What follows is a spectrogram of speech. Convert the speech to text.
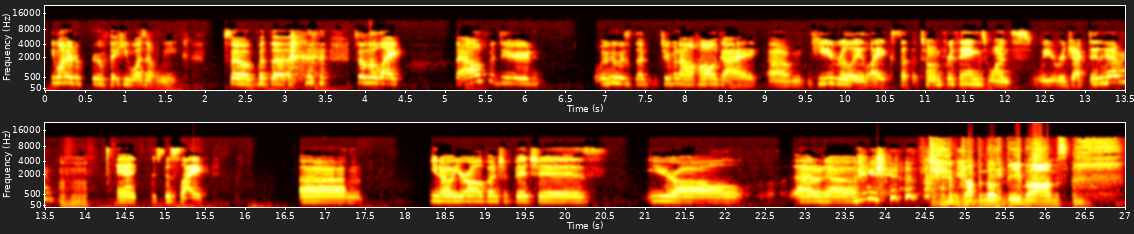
he wanted to prove that he wasn't weak. So, but the, so the like, the alpha dude, who was the juvenile hall guy, um, he really like set the tone for things once we rejected him hmm and he was just like, um, you know, you're all a bunch of bitches. You're all, I don't know. Dropping those B bombs.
